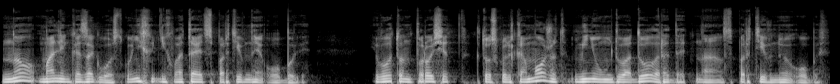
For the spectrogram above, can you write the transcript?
Но маленькая загвоздка. У них не хватает спортивной обуви. И вот он просит, кто сколько может, минимум 2 доллара дать на спортивную обувь.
